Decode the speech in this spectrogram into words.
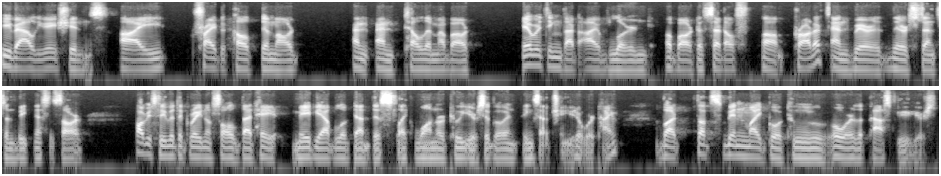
evaluations, I try to help them out and, and tell them about everything that I've learned about a set of um, products and where their strengths and weaknesses are. Obviously, with a grain of salt that, hey, maybe I've looked at this like one or two years ago and things have changed over time. But that's been my go to over the past few years.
